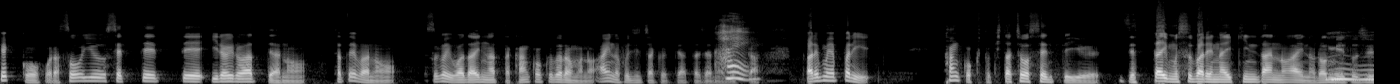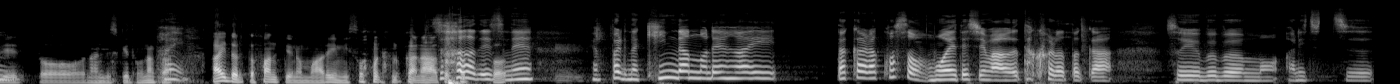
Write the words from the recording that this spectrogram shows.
結構ほら、そういう設定っていろいろあって、あの、例えばあの、すごい話題になった韓国ドラマの愛の不時着ってあったじゃないですか。はい、あれもやっぱり韓国と北朝鮮っていう絶対結ばれない禁断の愛のロミオとジュリエットなんですけど、なんか、アイドルとファンっていうのもある意味そうなのかなと。そうですね。やっぱりな禁断の恋愛だからこそ燃えてしまうところとか、そういう部分もありつつ、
